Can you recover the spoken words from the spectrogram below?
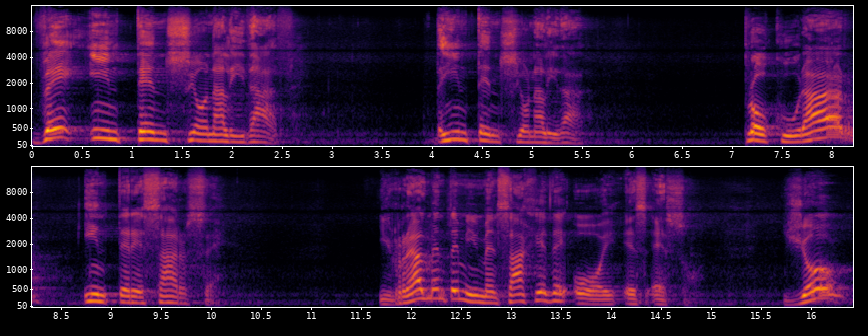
de intencionalidad. De intencionalidad. Procurar interesarse. Y realmente mi mensaje de hoy es eso. Yo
